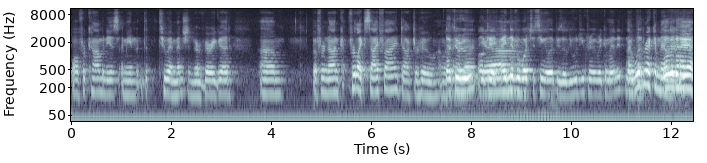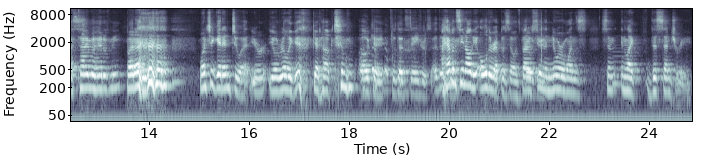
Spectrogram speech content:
well, for comedies, I mean, the two I mentioned are very good. Um, but for non, for like sci-fi, Doctor Who. I'm Doctor Who. Okay, I never watched a single episode. Would you recommend it? I would that- recommend Now that it, I yes. have time ahead of me. But uh, once you get into it, you're you'll really get get hooked. Okay, so that's dangerous. Uh, I haven't seen all the older episodes, but I've seen the newer ones in like this century.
